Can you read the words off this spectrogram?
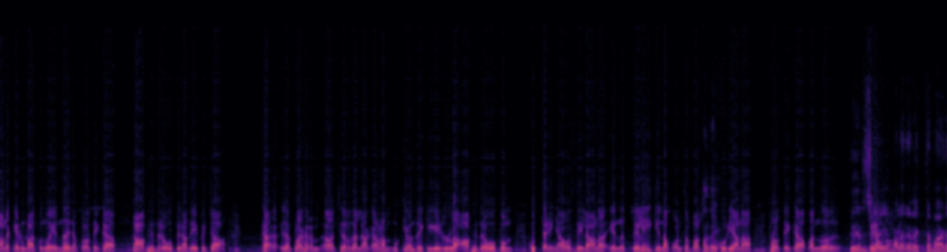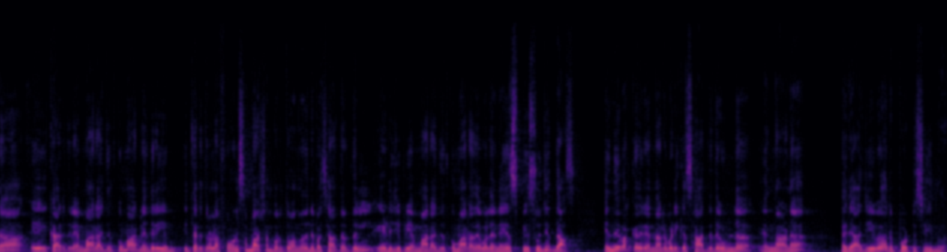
നാണക്കേടുണ്ടാക്കുന്നു എന്നതിനപ്പുറത്തേക്ക് ആഭ്യന്തര വകുപ്പിനെ അതേപ്പിച്ച പ്രഹരം ചെറുതല്ല കാരണം മുഖ്യമന്ത്രിക്ക് കീഴിലുള്ള ആഭ്യന്തര വകുപ്പും കുത്തഴിഞ്ഞ അവസ്ഥയിലാണ് എന്ന് തെളിയിക്കുന്ന ഫോൺ സംഭാഷണങ്ങൾ കൂടിയാണ് പുറത്തേക്ക് വന്നത്. തീർച്ചയായും വളരെ വ്യക്തമാണ്. ഈ കാര്യത്തിൽ എം ആർ അജിത് കുമാറിനെതിരെയും ഇത്തരത്തിലുള്ള ഫോൺ സംഭാഷണം പുറത്തു വന്നതിന്റെ പശ്ചാത്തലത്തിൽ A D G P M R Ajith Kumar അതേപോലെ തന്നെ എസ് പി സുജിത് ദാസ് എന്നിവർക്കെതിരെ നടപടിക്ക് സാധ്യതയുണ്ട് എന്നാണ് രാജീവ് റിപ്പോർട്ട് ചെയ്യുന്നത്.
